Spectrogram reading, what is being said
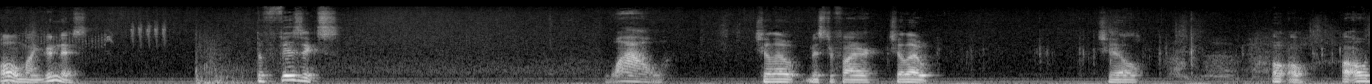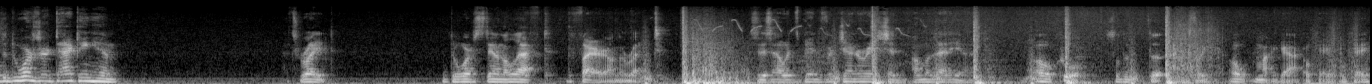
Oh my goodness. The physics. Wow. Chill out, Mr. Fire. Chill out. Chill. Uh oh. Uh oh, the dwarves are attacking him. That's right. The dwarves stay on the left, the fire on the right. This is how it's been for generation, a millennia. Oh, cool. So the, the axe, like, oh my god. Okay, okay.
